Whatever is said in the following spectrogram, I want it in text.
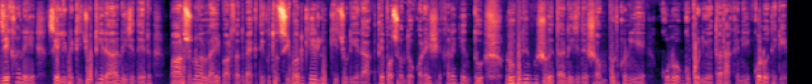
যেখানে সেলিব্রিটি জুটিরা নিজেদের পার্সোনাল লাইফ অর্থাৎ ব্যক্তিগত জীবনকে লুকিয়ে চুরিয়ে রাখতে পছন্দ করে, সেখানে কিন্তু রুবেল এবং শ্বেতা নিজেদের সম্পর্ক নিয়ে কোনো গোপনীয়তা রাখেনি কোনোদিনই।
